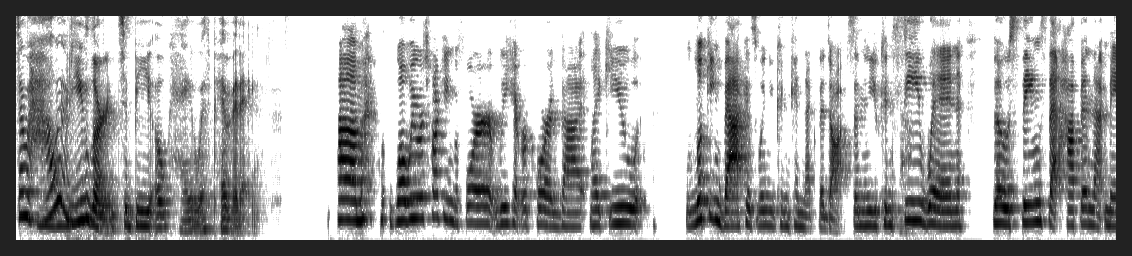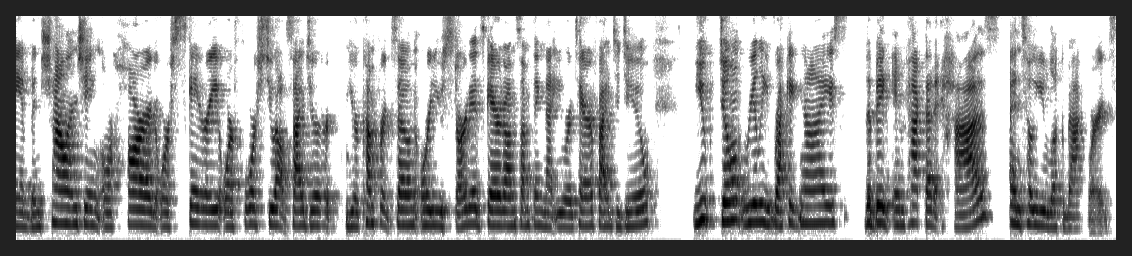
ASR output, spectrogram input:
So, how have mm-hmm. you learned to be okay with pivoting? Um, well, we were talking before we hit record that like you looking back is when you can connect the dots and you can see when those things that happen that may have been challenging or hard or scary or forced you outside your your comfort zone or you started scared on something that you were terrified to do you don't really recognize the big impact that it has until you look backwards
